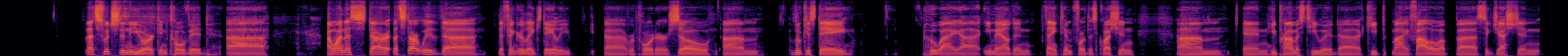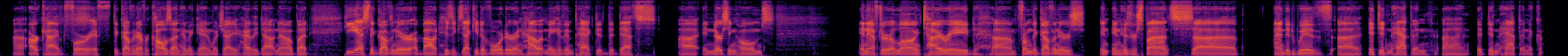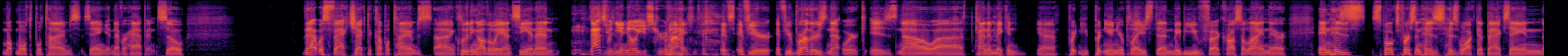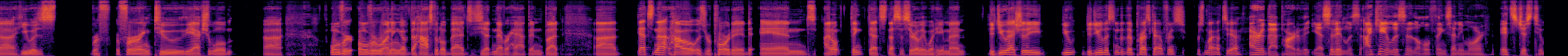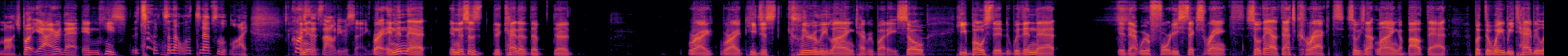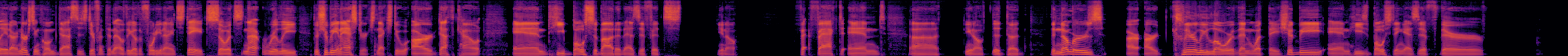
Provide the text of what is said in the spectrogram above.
let's switch to New York and COVID. Uh, I want to start. Let's start with uh, the Finger Lakes Daily uh, reporter. So, um, Lucas Day, who I uh, emailed and thanked him for this question. Um, and he promised he would uh, keep my follow up uh, suggestion uh, archived for if the governor ever calls on him again, which I highly doubt now. But he asked the governor about his executive order and how it may have impacted the deaths uh, in nursing homes. And after a long tirade um, from the governor's in, in his response, uh, ended with uh, "It didn't happen. It didn't happen." multiple times, saying it never happened. So that was fact checked a couple times, uh, including all the way on CNN. That's when you me. know you're screwed Right. up. if if your if your brother's network is now uh, kind of making uh, putting you putting you in your place, then maybe you've uh, crossed a line there. And his spokesperson has has walked it back, saying uh, he was ref- referring to the actual uh, over overrunning of the hospital beds. He said never happened, but. Uh, that's not how it was reported, and I don't think that's necessarily what he meant. Did you actually you did you listen to the press conference response? Yeah. I heard that part of it. Yes, I didn't listen. I can't listen to the whole things anymore. It's just too much. But yeah, I heard that, and he's it's it's an it's an absolute lie. Of course, it- that's not what he was saying. Right, and in that, and this is the kind of the the where I where I he just clearly lying to everybody. So he boasted within that that we were 46th ranked. So that that's correct. So he's not lying about that. But the way we tabulate our nursing home deaths is different than all the other 49 states. So it's not really there should be an asterisk next to our death count, and he boasts about it as if it's you know fa- fact and uh, you know the the, the numbers are, are clearly lower than what they should be, and he's boasting as if they're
